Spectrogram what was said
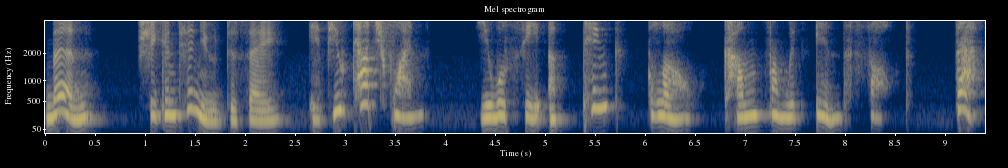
Then she continued to say, If you touch one, you will see a pink glow come from within the salt. That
